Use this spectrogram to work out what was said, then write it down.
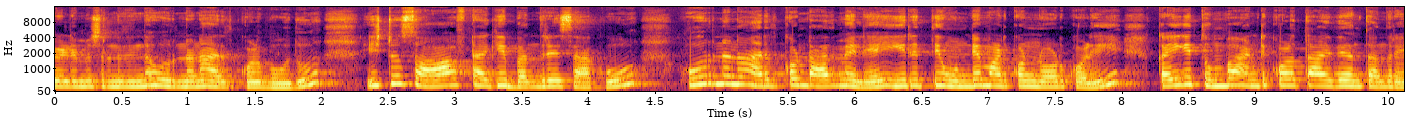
ಬೇಳೆ ಮಿಶ್ರಣದಿಂದ ಹೂರ್ಣನ ಅರೆದುಕೊಳ್ಬಹುದು ಇಷ್ಟು ಸಾಫ್ಟ್ ಆಗಿ ಬಂದರೆ ಸಾಕು. ಹೂರ್ಣನ ಅರಿದುಕೊಂಡಾದ್ಮೇಲೆ ಈ ರೀತಿ ಉಂಡೆ ಮಾಡ್ಕೊಂಡು ನೋಡ್ಕೊಳ್ಳಿ. ಕೈಗೆ ತುಂಬ ಅಂಟಿಕೊಳ್ತಾ ಇದೆ ಅಂತಂದರೆ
